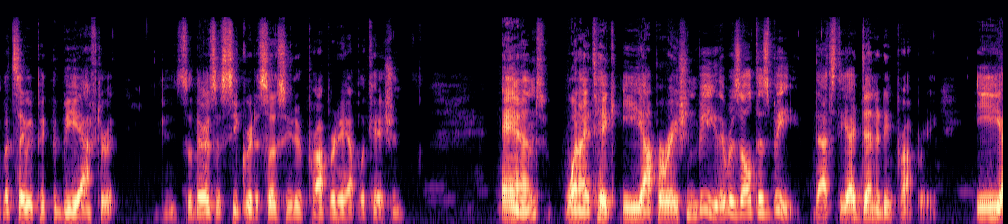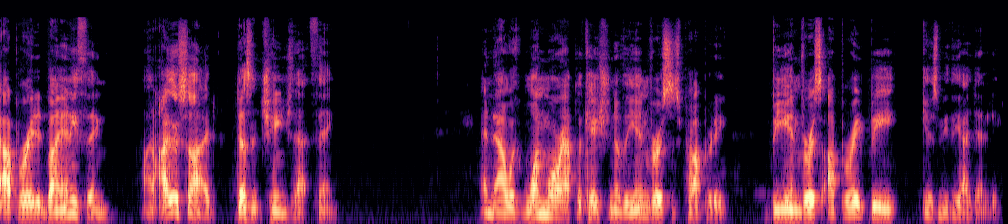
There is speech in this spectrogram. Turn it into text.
Let's say we pick the B after it. Okay, so there's a secret associative property application. And when I take E operation B, the result is B. That's the identity property. E operated by anything on either side doesn't change that thing. And now with one more application of the inverses property, B inverse operate B gives me the identity.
